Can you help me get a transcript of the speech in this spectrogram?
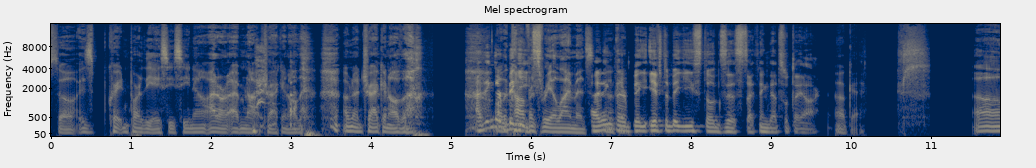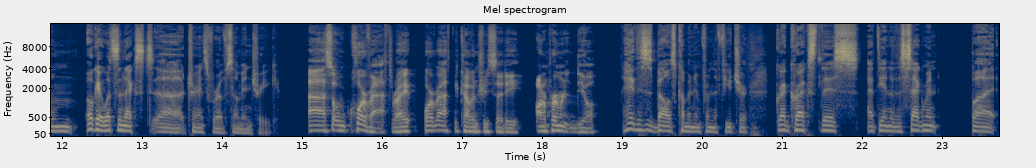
so is Creighton part of the ACC now? I don't. I'm not tracking all the. I'm not tracking all the. I think they're the Big conference East. realignments. I think okay. they're big. If the Big East still exists, I think that's what they are. okay. Um. Okay. What's the next uh, transfer of some intrigue? Uh, so Horvath, right? Horvath to Coventry City on a permanent deal. Hey, this is Bells coming in from the future. Greg corrects this at the end of the segment, but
